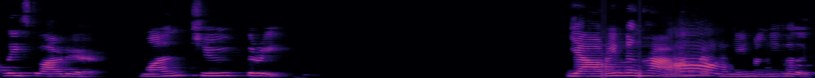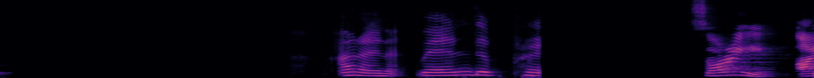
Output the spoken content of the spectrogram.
please louder one two three ยาวนิดนึงค่ะตั้งแต่ตรงนี้มานี้เลย อะไรนะ when the plane sorry I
